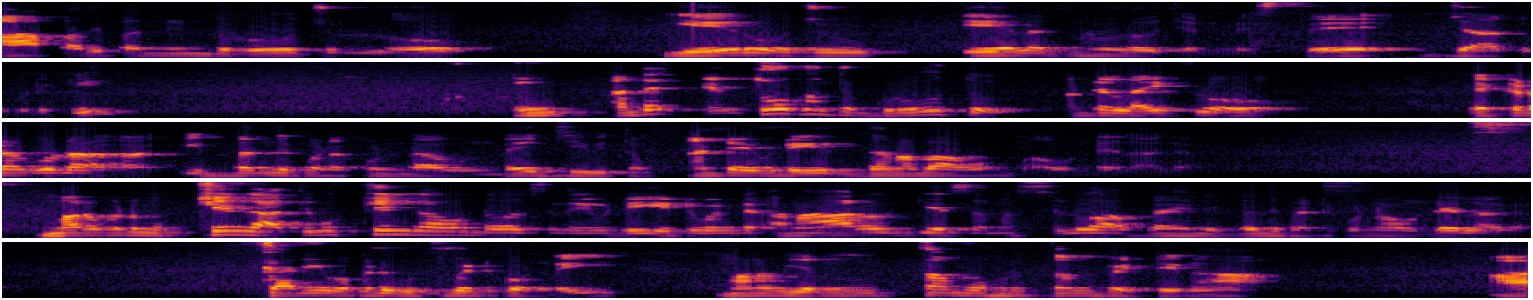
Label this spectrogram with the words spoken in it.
ఆ పది పన్నెండు రోజుల్లో ఏ రోజు ఏ లగ్నంలో జన్మిస్తే జాతకుడికి అంటే ఎంతో కొంత గ్రోత్ అంటే లైఫ్లో ఎక్కడ కూడా ఇబ్బంది పడకుండా ఉండే జీవితం. అంటే ఏమిటి? ధనభావం బాగుంటుంది మరొకటి ముఖ్యంగా అతి ముఖ్యంగా ఉండవలసింది ఏమిటి? ఎటువంటి అనారోగ్య సమస్యలు ఆ అబ్బాయిని ఇబ్బంది పెట్టకుండా ఉండేలాగా. కానీ ఒకటి గుర్తుపెట్టుకోండి మనం ఎంత ముహూర్తం పెట్టినా ఆ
